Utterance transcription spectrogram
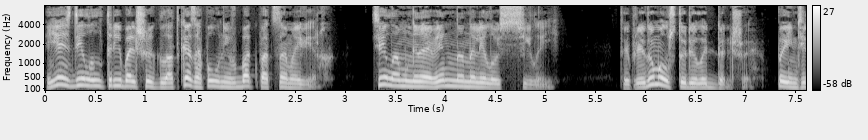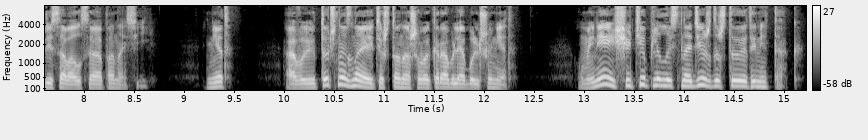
Я сделал три больших глотка, заполнив бак под самый верх. Тело мгновенно налилось силой. «Ты придумал, что делать дальше?» — поинтересовался Апанасий. «Нет. А вы точно знаете, что нашего корабля больше нет? У меня еще теплилась надежда, что это не так».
